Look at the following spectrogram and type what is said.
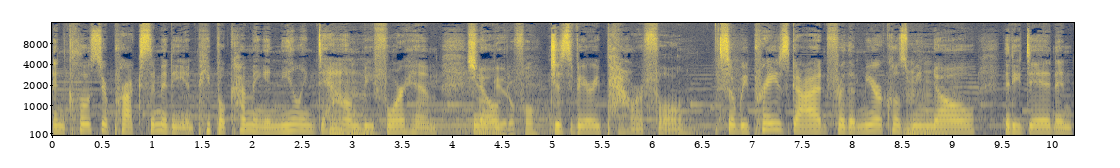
in closer proximity and people coming and kneeling down before him, you So know, beautiful. just very powerful. So we praise God for the miracles we Mm-hmm. know that He did and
